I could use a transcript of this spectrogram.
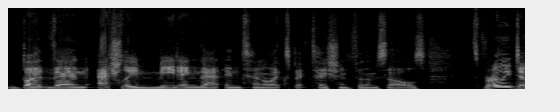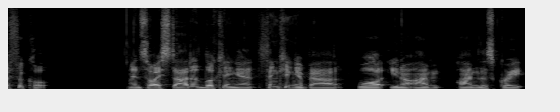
but then actually meeting that internal expectation for themselves it's really difficult. And so i started looking at thinking about well you know i'm i'm this great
